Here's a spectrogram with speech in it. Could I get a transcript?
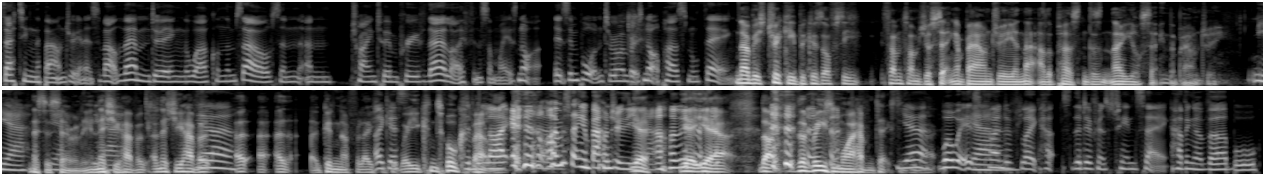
setting the boundary and it's about them doing the work on themselves and and trying to improve their life in some way it's not it's important to remember it's not a personal thing No, but it's tricky because obviously sometimes you're setting a boundary and that other person doesn't know you're setting the boundary yeah, necessarily, yeah, unless yeah. you have a unless you have Yeah. a, a, a, a good enough relationship guess- where you can talk to be about. like, I'm setting a boundary with you yeah, now. yeah, yeah. Like, the reason why I haven't texted yeah back. well it's Yeah. kind of like ha- the difference between saying having a verbal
